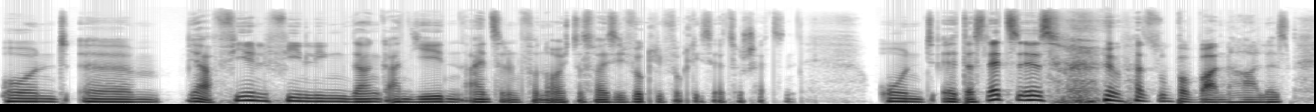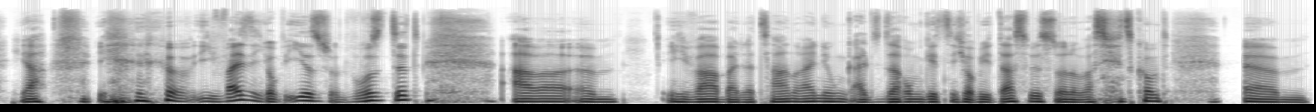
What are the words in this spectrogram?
Und ähm, ja, vielen, vielen lieben Dank an jeden einzelnen von euch. Das weiß ich wirklich, wirklich sehr zu schätzen. Und äh, das letzte ist was super Banales. Ja, ich, ich, weiß nicht, ob ihr es schon wusstet, aber ähm, ich war bei der Zahnreinigung. Also darum geht es nicht, ob ihr das wisst, sondern was jetzt kommt. Ähm,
